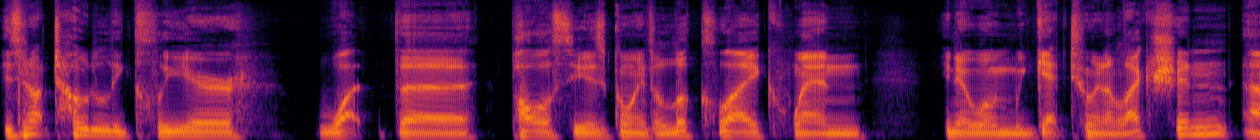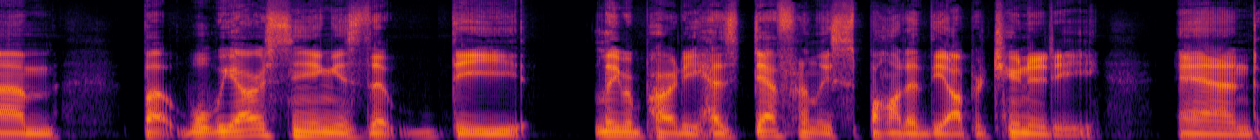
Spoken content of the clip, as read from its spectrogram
It's not totally clear what the policy is going to look like when you know when we get to an election. Um, but what we are seeing is that the Labour Party has definitely spotted the opportunity and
